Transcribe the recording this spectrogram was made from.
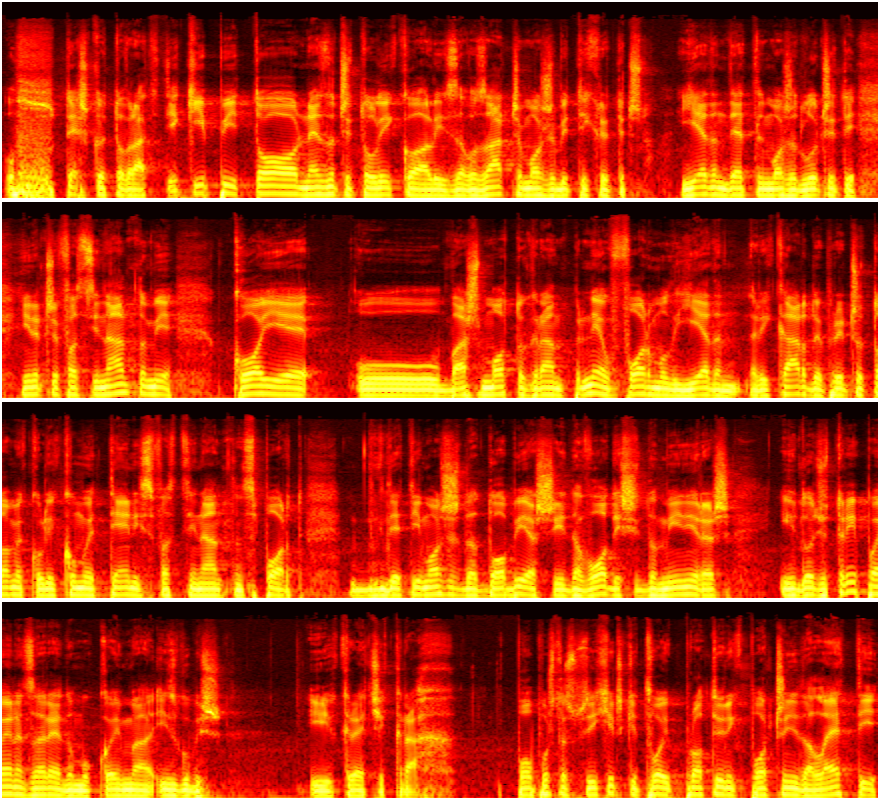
uf, teško je to vratiti ekipi, to ne znači toliko, ali za vozača može biti kritično. Jedan detalj može odlučiti. Inače, fascinantno mi je ko je u baš Moto Grand Prix, ne u Formuli 1, Ricardo je pričao o tome koliko mu je tenis fascinantan sport, gde ti možeš da dobijaš i da vodiš i dominiraš i dođu tri poena za redom u kojima izgubiš i kreće krah popuštaš psihički, tvoj protivnik počinje da leti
